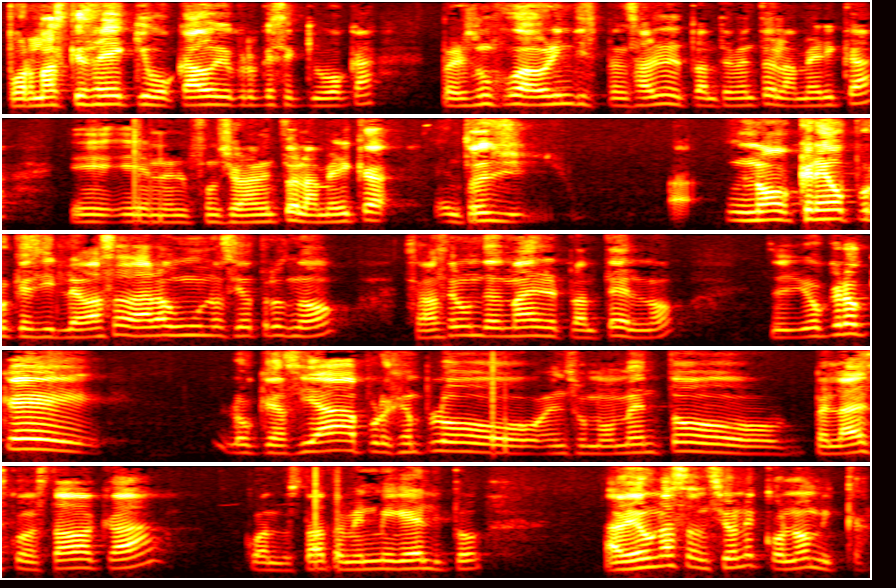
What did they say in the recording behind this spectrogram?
Por más que se haya equivocado, yo creo que se equivoca, pero es un jugador indispensable en el planteamiento de la América y, en el funcionamiento de la América. Entonces, ah, no creo, porque si le vas a dar a unos y otros no, se va a hacer un desmadre en el plantel, ¿no? Yo creo que lo que hacía, por ejemplo, en su momento Peláez cuando estaba acá, cuando estaba también Miguel y todo, había una sanción económica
